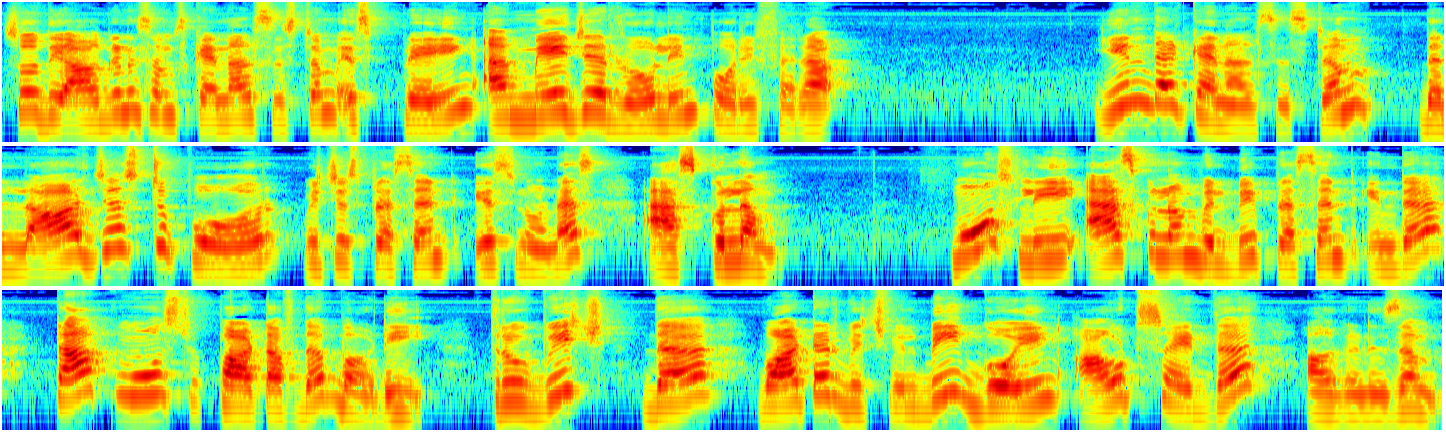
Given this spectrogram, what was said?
So the organism's canal system is playing a major role in porifera. In that canal system the largest pore which is present is known as osculum mostly osculum will be present in the topmost part of the body through which the water which will be going outside the organism.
